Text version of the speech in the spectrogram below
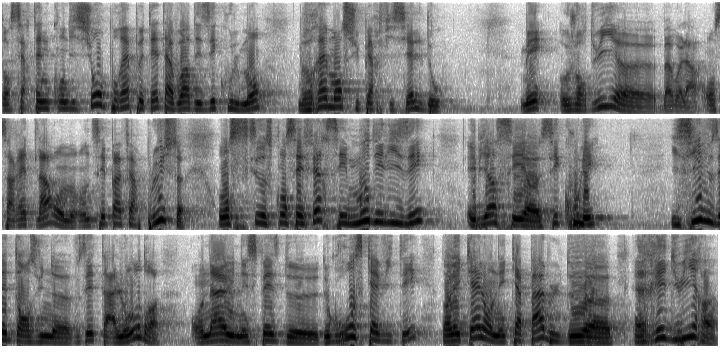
dans certaines conditions, on pourrait peut-être avoir des écoulements vraiment superficiels d'eau. Mais aujourd'hui, euh, bah voilà, on s'arrête là, on, ne sait pas faire plus. ce qu'on sait faire, c'est modéliser eh bien, ces, euh, coulées. Ici, vous êtes, dans une, vous êtes à Londres, on a une espèce de, de grosse cavité dans laquelle on est capable de réduire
